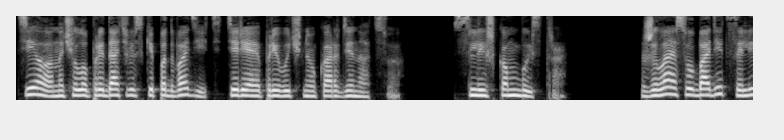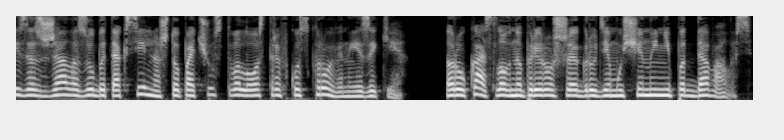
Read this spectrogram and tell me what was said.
Тело начало предательски подводить, теряя привычную координацию. Слишком быстро. Желая освободиться, Лиза сжала зубы так сильно, что почувствовала острый вкус крови на языке. Рука, словно приросшая к груди мужчины, не поддавалась.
